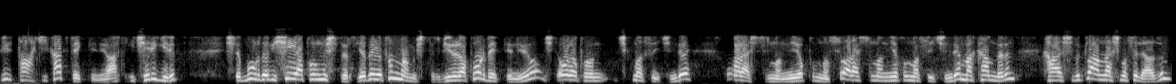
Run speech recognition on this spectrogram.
bir tahkikat bekleniyor. Artık içeri girip işte burada bir şey yapılmıştır ya da yapılmamıştır. Bir rapor bekleniyor. İşte o raporun çıkması için de o araştırmanın yapılması, araştırmanın yapılması için de makamların karşılıklı anlaşması lazım.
